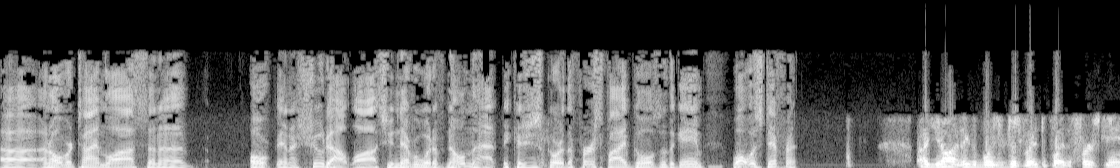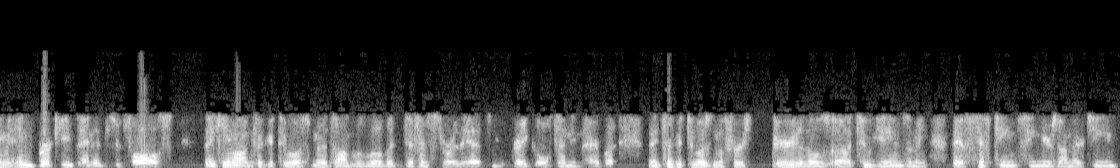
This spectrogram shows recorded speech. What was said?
uh, an overtime loss and a, in a shootout loss. You never would have known that because you scored the first five goals of the game. What was different? Uh, you know, I think the boys were just ready to play the first game in Brookings and in Sioux Falls they came out and took it to us. Minnetonka was a little bit different story. They had some great goaltending there, but they took it to us in the first period of those uh, two games. I mean, they have 15 seniors on their team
